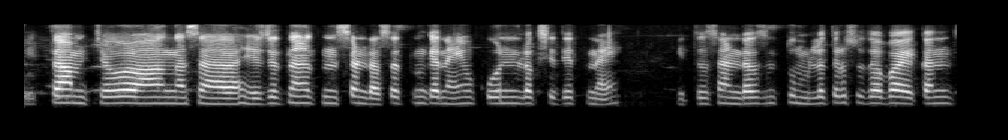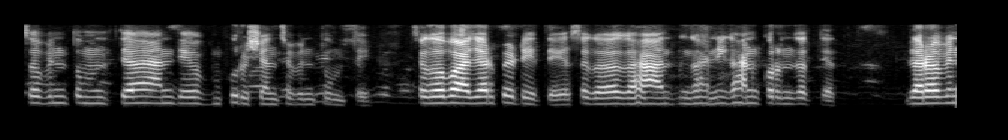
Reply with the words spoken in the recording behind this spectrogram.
इथं आमच्या असं ह्याच्यात संडासात का नाही कोण लक्ष देत नाही. इथं संडास तुंबलं तर सुद्धा बायकांचं पण तुमत्या आणि ते पुरुषांचं पण तुमते सगळं बाजारपेठ येते सगळं घाण घाणी घाण करून जातात. जरा पण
